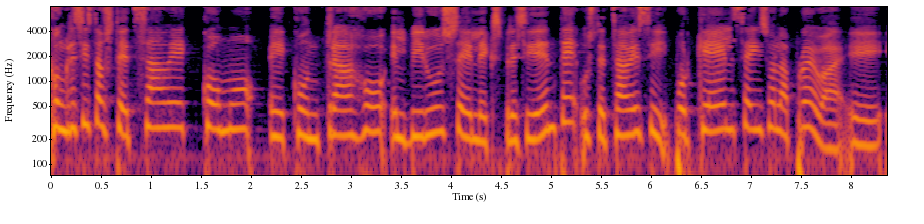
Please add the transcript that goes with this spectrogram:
Congresista, ¿usted sabe cómo eh, contrajo el virus el expresidente? ¿Usted sabe si por qué él se hizo la prueba? Eh,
